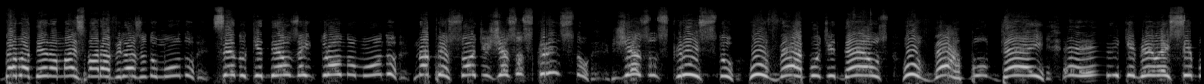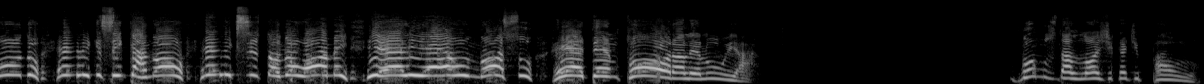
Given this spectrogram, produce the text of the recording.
da maneira mais maravilhosa do mundo, sendo que Deus entrou no mundo na pessoa de Jesus Cristo. Jesus Cristo o Verbo de Deus, o Verbo Dei, é Ele que veio a esse mundo, Ele que se encarnou, Ele que se tornou homem, e Ele é o nosso Redentor, aleluia. Vamos da lógica de Paulo.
